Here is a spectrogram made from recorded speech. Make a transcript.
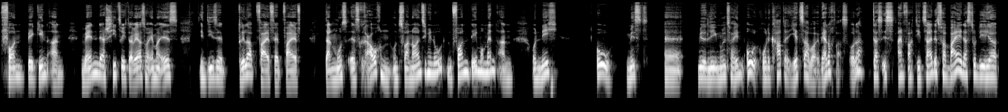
von Beginn an. Wenn der Schiedsrichter, wer es auch immer ist, in diese Drillerpfeife pfeift, dann muss es rauchen und zwar 90 Minuten von dem Moment an und nicht, oh Mist, äh, wir liegen 0-2 hin. Oh, rote Karte, jetzt aber, wäre doch was, oder? Das ist einfach, die Zeit ist vorbei, dass du dir hier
